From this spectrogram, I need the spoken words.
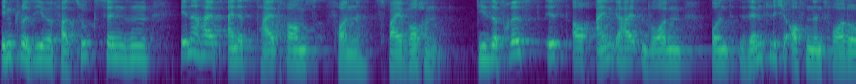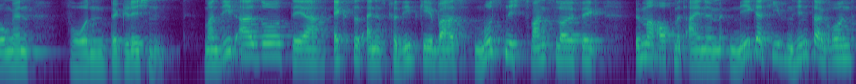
inklusive Verzugszinsen innerhalb eines Zeitraums von zwei Wochen. Diese Frist ist auch eingehalten worden und sämtliche offenen Forderungen wurden beglichen. Man sieht also, der Exit eines Kreditgebers muss nicht zwangsläufig immer auch mit einem negativen Hintergrund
